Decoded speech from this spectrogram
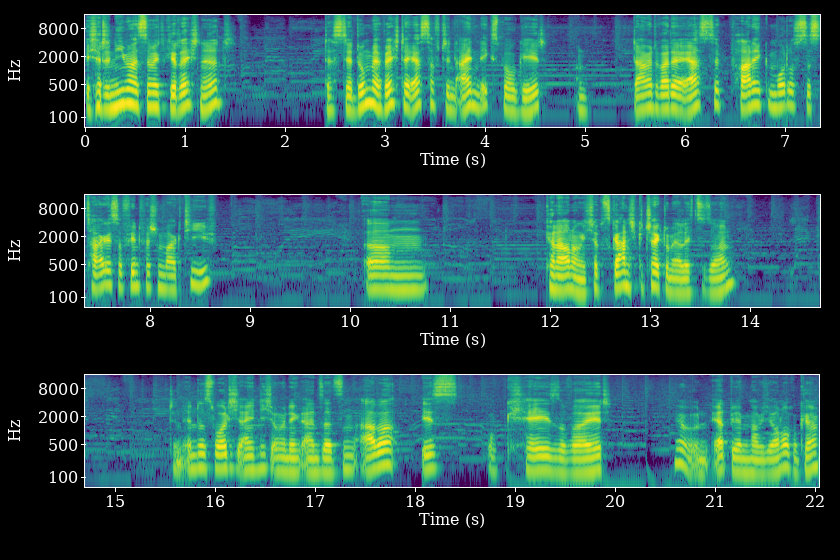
Ich hätte niemals damit gerechnet, dass der dumme Wächter erst auf den einen X-Bau geht. Und damit war der erste Panikmodus des Tages auf jeden Fall schon mal aktiv. Ähm, keine Ahnung, ich habe es gar nicht gecheckt, um ehrlich zu sein. Den Indus wollte ich eigentlich nicht unbedingt einsetzen, aber ist okay soweit. Ja, und Erdbeben habe ich auch noch, okay.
